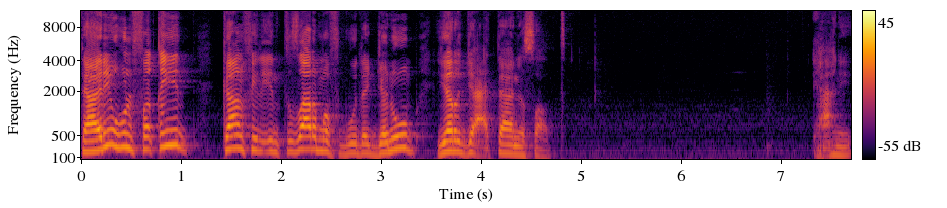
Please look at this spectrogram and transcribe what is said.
تاريخ الفقيد كان في الانتظار مفقود الجنوب يرجع تاني صاد. يعني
